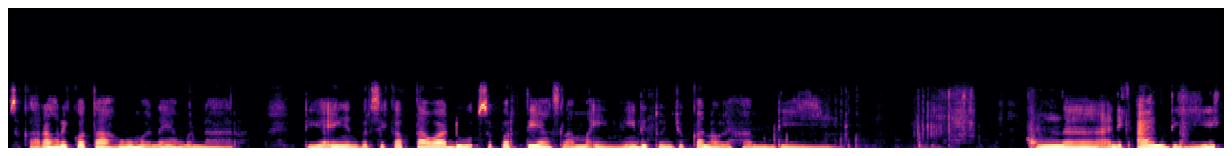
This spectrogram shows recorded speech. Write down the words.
sekarang Riko tahu mana yang benar. Dia ingin bersikap tawadu seperti yang selama ini ditunjukkan oleh Hamdi. Nah, adik-adik,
